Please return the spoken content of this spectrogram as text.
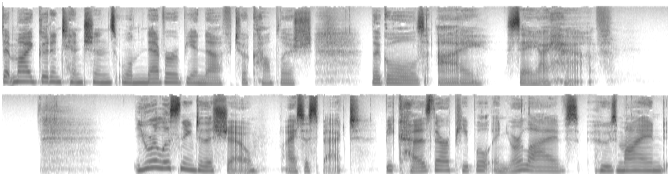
that my good intentions will never be enough to accomplish the goals I say I have. You're listening to this show, I suspect, because there are people in your lives whose mind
